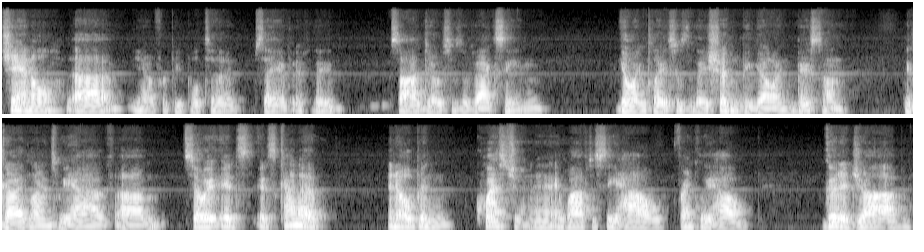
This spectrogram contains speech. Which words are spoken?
channel, uh, you know, for people to say if, if they saw doses of vaccine going places that they shouldn't be going based on the guidelines we have. Um, so it, it's it's kind of an open question, and we'll have to see how, frankly, how good a job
